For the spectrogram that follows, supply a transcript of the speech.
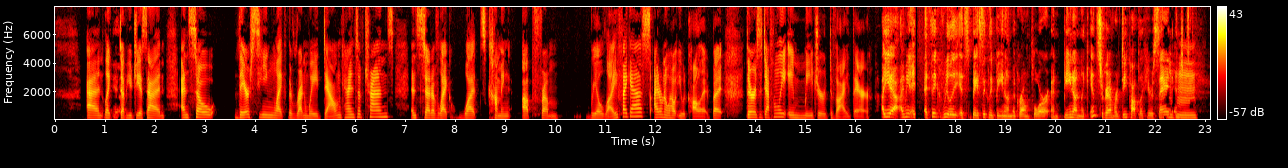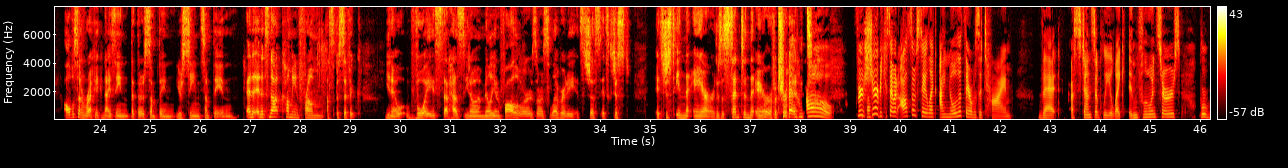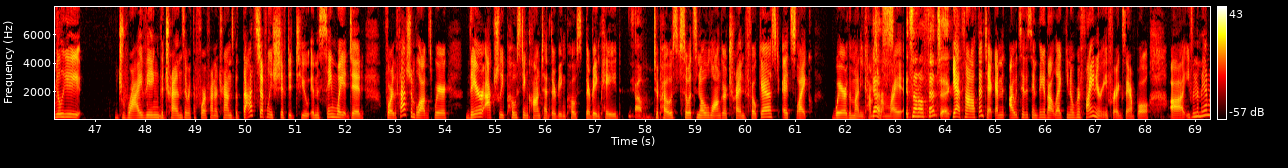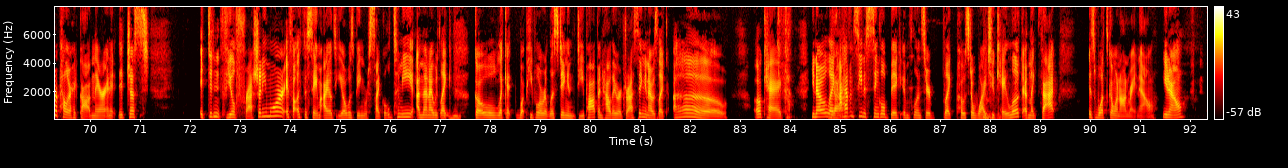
and like Yeah. WGSN and so they're seeing like the runway down kinds of trends instead of like what's coming up from real life i guess. I don't know how you would call it but there is definitely a major divide there. Uh, yeah, I mean, I, I think really it's basically being on the ground floor and being on like Instagram or Depop, like you were saying, and just Mhm. all of a sudden recognizing that there's something you're seeing something, and and it's not coming from a specific, you know, voice that has you know a million followers or a celebrity. It's just it's just it's just in the air. There's a scent in the air of a trend. Oh, for sure. Because I would also say, like, I know that there was a time that ostensibly, like, influencers were really driving Mm. the trends. They were at the forefront of trends, but that's definitely shifted to in the same way it did for the fashion blogs, where they're actually posting content. They're being post. They're being paid Yeah, to post, so it's no longer trend focused. It's like where the money comes Yes. from, right? it's not authentic. yeah it's not authentic and i would say the same thing about like you know refinery for example uh even the man repeller had gotten there and it, it just it didn't feel fresh anymore it felt like the same idea was being recycled to me and then i would like Mhm. go look at what people were listing in depop and how they were dressing and i was like oh okay You know, like Yeah. I haven't seen a single big influencer like post a Y2K look. I'm like, that is what's going on right now, you know?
